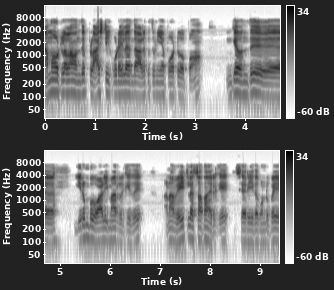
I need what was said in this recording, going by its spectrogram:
நம்ம வீட்லலாம் வந்து பிளாஸ்டிக் கூடையில் இந்த அழுக்கு துணியை போட்டு வைப்போம். இங்கே வந்து இரும்பு வாளி மாதிரி இருக்குது. ஆனால் வெயிட்லெஸ்ஸாக தான் இருக்குது சரி இதை கொண்டு போய்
